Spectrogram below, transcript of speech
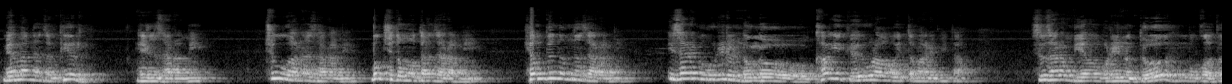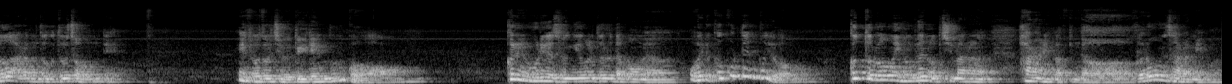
매 맞는 사람, 비 흘리는 사람이, 죽어가는 사람이, 먹지도 못한 사람이, 형편없는 사람이, 이 사람이 우리를 넉넉하게 교육을 하고 있단 말입니다. 그 사람 비하면 우리는 더 행복하고 더 아름답고 더 좋은데. 이 도대체 어떻게 된 건고. 그러니 우리가 성경을 들여다보면 오히려 거꾸로 된 거요. 겉으로 보면 형편은 없지만 하나님 앞에 너그러운 사람이고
